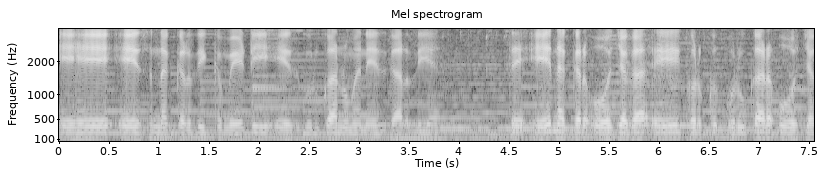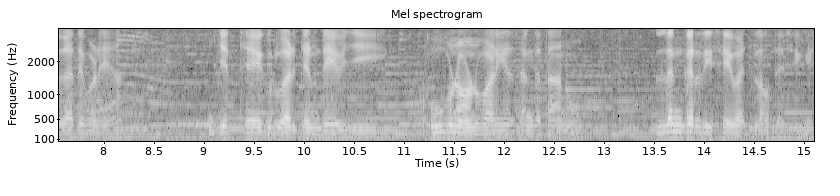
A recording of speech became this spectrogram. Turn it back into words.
ਇਹ ਇਸ ਨਗਰ ਦੀ ਕਮੇਟੀ ਇਸ ਗੁਰੂ ਘਰ ਨੂੰ ਮੈਨੇਜ ਕਰਦੀ ਹੈ ਤੇ ਇਹ ਨਗਰ ਉਸ ਜਗ੍ਹਾ, ਇਹ ਗੁਰ- ਗੁਰੂ ਘਰ ਉਸ ਜਗ੍ਹਾ ਤੇ ਬਣਿਆ, ਜਿੱਥੇ ਗੁਰੂ ਅਰਜਨ ਦੇਵ ਜੀ ਖੂਹ ਬਣਾਉਣ ਵਾਲੀਆਂ ਸੰਗਤਾਂ ਨੂੰ ਲੰਗਰ ਦੀ ਸੇਵਾ ਚਲਾਉਂਦੇ ਸੀਗੇ।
